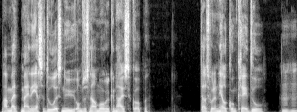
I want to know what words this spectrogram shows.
Maar met, mijn eerste doel is nu om zo snel mogelijk een huis te kopen. Dat is gewoon een heel concreet doel. Mhm.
